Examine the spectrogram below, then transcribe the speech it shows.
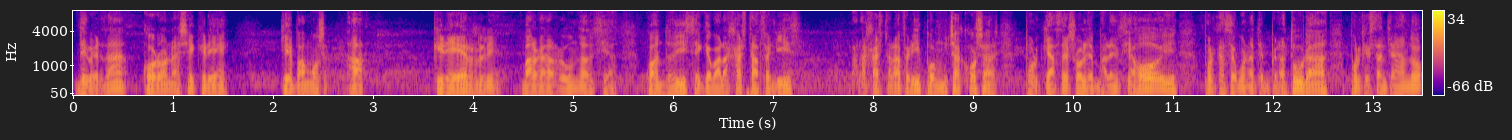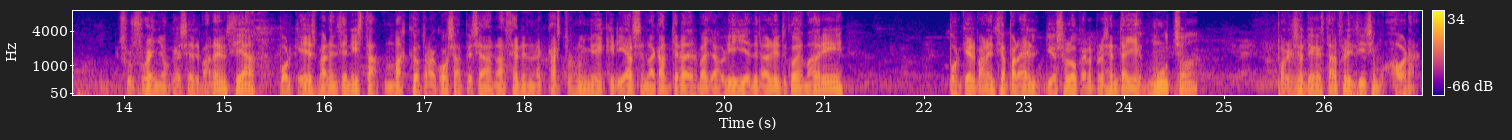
¿De verdad Corona se cree que vamos a creerle, valga la redundancia, cuando dice que Baraja está feliz? Baraja estará feliz por muchas cosas, porque hace sol en Valencia hoy, porque hace buena temperatura, porque está entrenando su sueño, que es el Valencia, porque es valencianista más que otra cosa, pese a nacer en Castronuño y criarse en la cantera del Valladolid y del Atlético de Madrid, porque el Valencia para él, yo sé lo que representa y es mucho, por eso tiene que estar felicísimo. Ahora,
